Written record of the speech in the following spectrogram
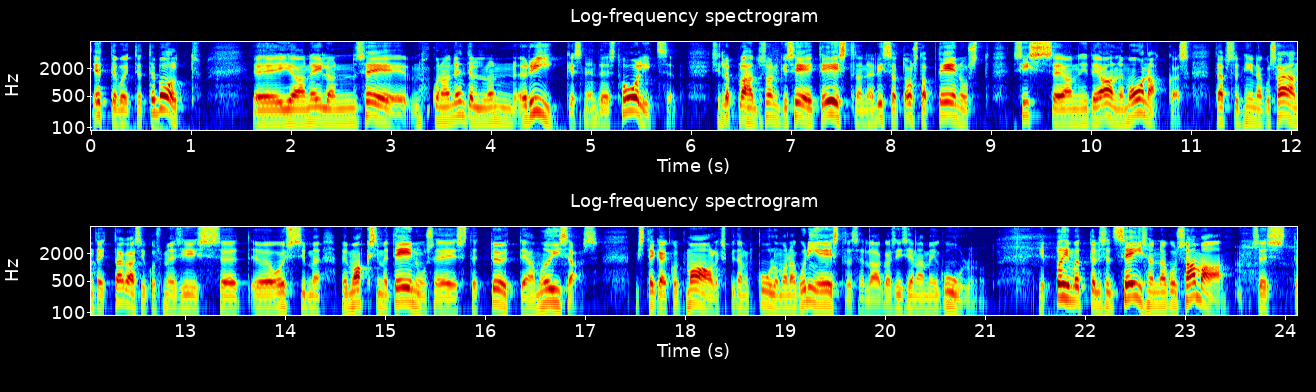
ettevõtjate poolt ja neil on see, noh, kuna nendel on riik, kes nende eest hoolitseb, siis lõpplahendus ongi see, et eestlane lihtsalt ostab teenust sisse ja on ideaalne moonakas. täpselt nii nagu sajandeid tagasi, kus me siis ostsime või maksime teenuse eest, et tööd teha mõisas, mis tegelikult maa oleks pidanud kuuluma nagunii eestlasele, aga siis enam ei kuulunud. nii et põhimõtteliselt seis on nagu sama, sest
